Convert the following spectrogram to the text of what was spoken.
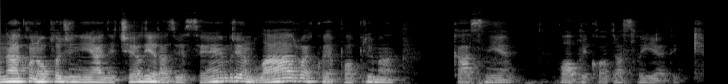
nakon oplođenja jajne ćelije razvije se embrion, larva koja poprima kasnije oblik odrasle jedinke.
